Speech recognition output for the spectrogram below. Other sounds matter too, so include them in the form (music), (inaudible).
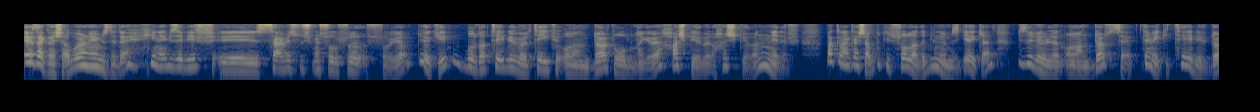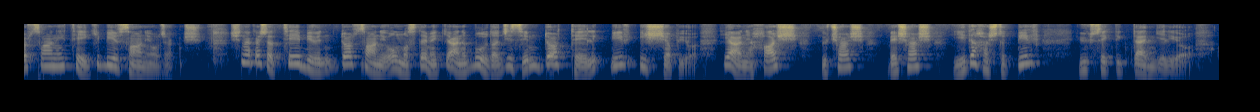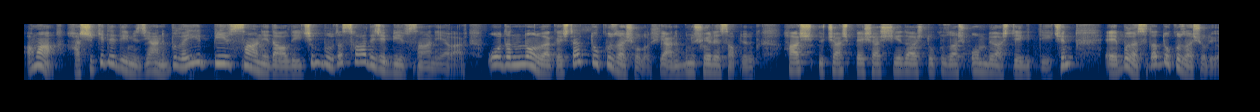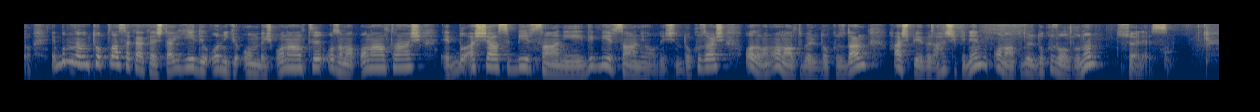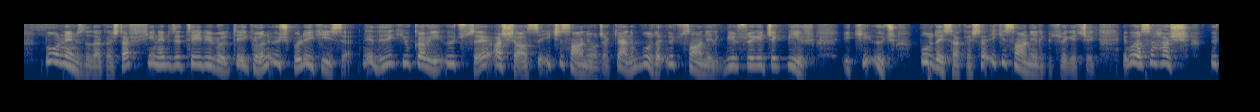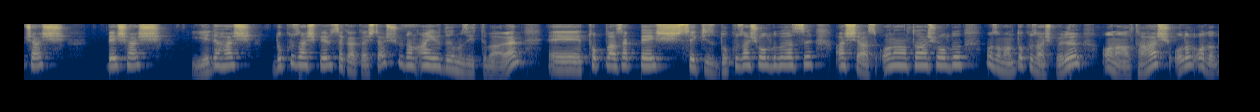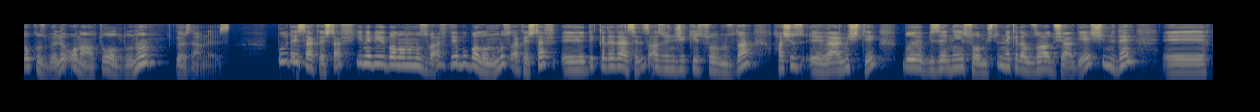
Evet arkadaşlar bu örneğimizde de yine bize bir e, servis düşme sorusu soruyor. Diyor ki burada T1 bölü T2 oranı 4 olduğuna göre H1 bölü H2 oranı nedir? Bakın arkadaşlar bu tip sorularda bilmemiz gereken bize verilen oran 4 ise demek ki T1 4 saniye T2 1 saniye olacakmış. Şimdi arkadaşlar T1'in 4 saniye olması demek yani burada cisim 4T'lik bir iş yapıyor. Yani H, 3H, 5H, 7H'lık bir yükseklikten geliyor. Ama H2 dediğimiz yani burayı 1 saniyede aldığı için burada sadece 1 saniye var. Orada ne olur arkadaşlar? 9H olur. Yani bunu şöyle hesaplıyorduk. H, 3H, 5H, 7H, 9H, 11H diye gittiği için e, burası da 9H oluyor. E, bunların toplarsak arkadaşlar 7, 12, 15, 16 o zaman 16H. E, bu aşağısı 1 saniyeydi. 1 saniye olduğu için 9H. O zaman 16 bölü 9'dan H1 bölü H2'nin 16 bölü 9 olduğunu söyleriz. Bu örneğimizde de arkadaşlar yine bize T1 bölü T2 oranı 3 bölü 2 ise ne dedik? Yukarıyı 3 ise aşağısı 2 saniye olacak. Yani burada 3 saniyelik bir süre geçecek. 1, 2, 3. Burada ise arkadaşlar 2 saniyelik bir süre geçecek. E burası H, 3H, 5H, 7H, 9H verirsek arkadaşlar şuradan ayırdığımız itibaren e, toplarsak 5, 8, 9H oldu burası. Aşağısı 16H oldu. O zaman 9H bölü 16H olur. O da 9 bölü 16 olduğunu gözlemleriz. Burada ise arkadaşlar yine bir balonumuz var ve bu balonumuz arkadaşlar e, dikkat ederseniz az önceki sorumuzda H'ı e, vermişti. Bu bize neyi sormuştu? Ne kadar uzağa düşer diye. Şimdi de e,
